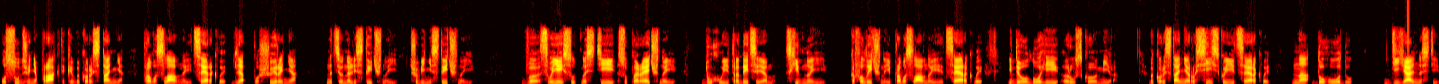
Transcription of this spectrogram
осудження практики використання православної церкви для поширення націоналістичної, шовіністичної, в своїй сутності суперечної духу і традиціям східної кафоличної православної церкви, ідеології руського міра, використання російської церкви на догоду діяльності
